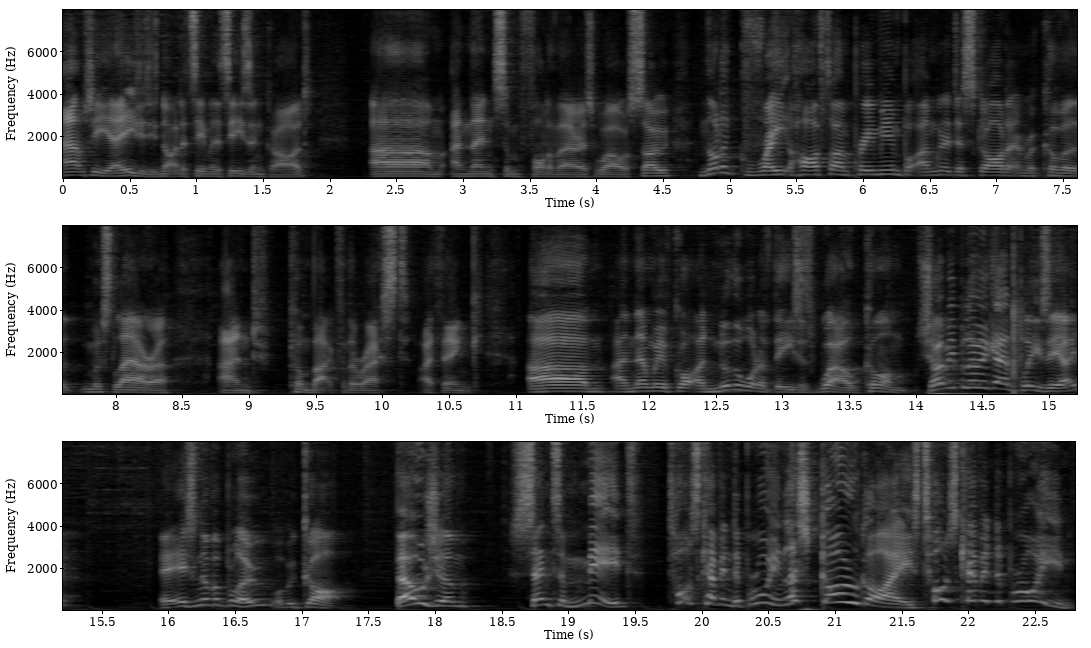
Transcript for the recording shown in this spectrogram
absolutely ages. He's not had a team of the season card. Um, and then some fodder there as well. So, not a great halftime premium, but I'm going to discard it and recover Muslera and come back for the rest, I think. Um, and then we've got another one of these as well. Come on, show me blue again, please, EA. It is another blue. What we've got? Belgium, centre mid. Tots Kevin De Bruyne. Let's go, guys. Tots Kevin De Bruyne.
